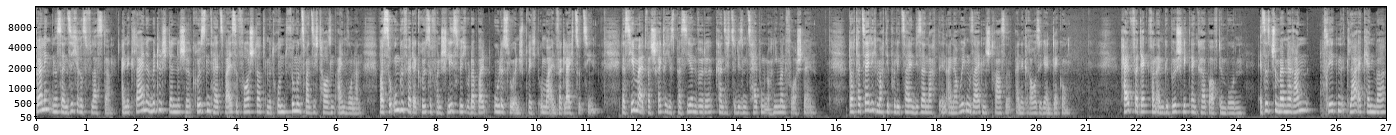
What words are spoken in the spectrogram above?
Burlington ist ein sicheres Pflaster, eine kleine mittelständische, größtenteils weiße Vorstadt mit rund 25.000 Einwohnern, was so ungefähr der Größe von Schleswig oder bald Oldesloe entspricht, um mal einen Vergleich zu ziehen. Dass hier mal etwas Schreckliches passieren würde, kann sich zu diesem Zeitpunkt noch niemand vorstellen. Doch tatsächlich macht die Polizei in dieser Nacht in einer ruhigen Seitenstraße eine grausige Entdeckung. Halb verdeckt von einem Gebüsch liegt ein Körper auf dem Boden. Es ist schon beim Herantreten klar erkennbar,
